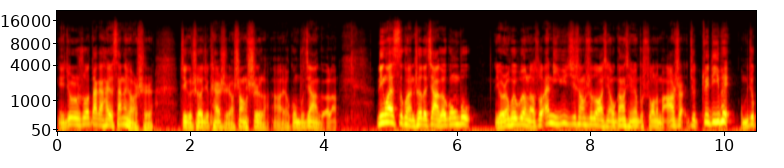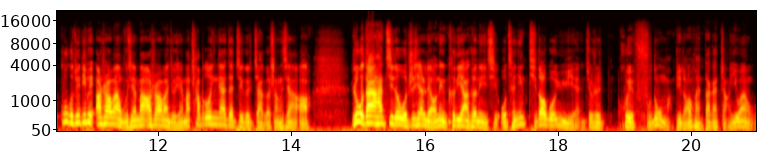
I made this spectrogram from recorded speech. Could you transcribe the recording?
也就是说大概还有三个小时，这个车就开始要上市了啊，要公布价格了。另外四款车的价格公布，有人会问了，说，哎，你预计上市多少钱？我刚刚前面不说了吗？二十就最低配，我们就估个最低配，二十二万五千八，二十二万九千八，差不多应该在这个价格上下啊。如果大家还记得我之前聊那个科迪亚克那一期，我曾经提到过预言，就是会浮动嘛，比老款大概涨一万五。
